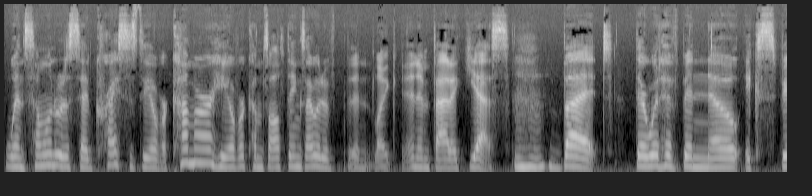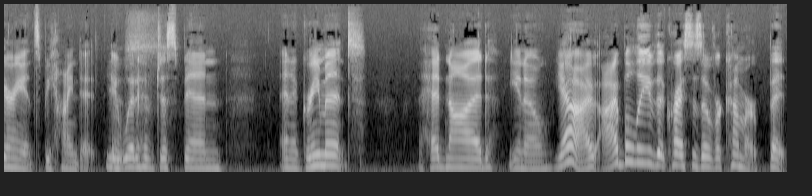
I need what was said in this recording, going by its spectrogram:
when someone would have said Christ is the overcomer, he overcomes all things, I would have been like an emphatic yes. Mm-hmm. But there would have been no experience behind it. It would have just been an agreement, a head nod, you know, yeah, I, I believe that Christ is overcomer. But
